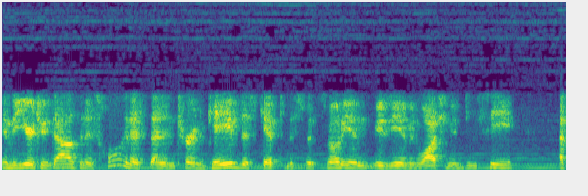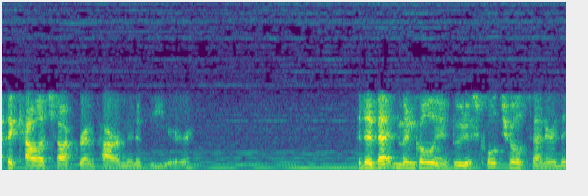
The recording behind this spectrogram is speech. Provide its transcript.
In the year 2000, His Holiness then in turn gave this gift to the Smithsonian Museum in Washington, D.C. at the Kalachakra Empowerment of the Year. The Tibetan Mongolian Buddhist Cultural Center, the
